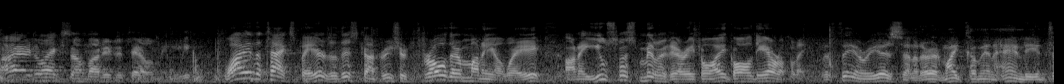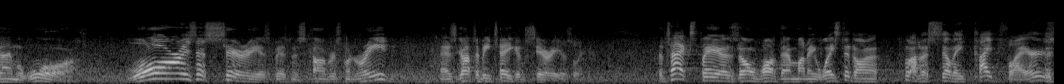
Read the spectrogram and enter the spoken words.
I'd like somebody to tell me why the taxpayers of this country should throw their money away on a useless military toy called the airplane. The theory is, Senator, it might come in handy in time of war. War is a serious business, Congressman Reid, and it's got to be taken seriously. The taxpayers don't want their money wasted on a lot of silly kite flyers.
